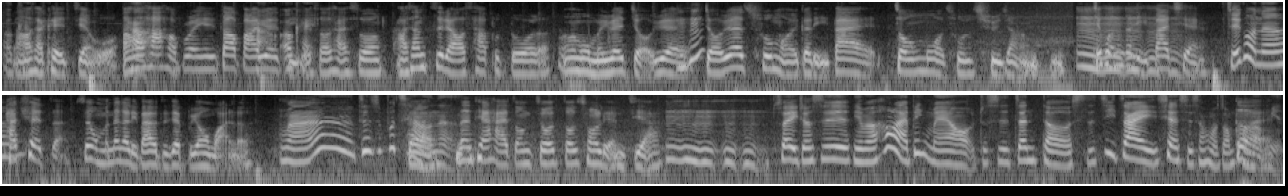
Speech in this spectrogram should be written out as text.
然后才可以见我。然后他好不容易到八月底的时候才说，好像治疗差不多了，嗯，我们约九月九、月初某一个礼拜周末出去这样子。嗯结果那个礼拜前结果呢？他确诊，所以我们那个礼拜就直接不用玩了。哇，真是不巧呢。那天还中周周秋连假。嗯嗯嗯嗯嗯，所以就是你们后来并没有就是真的实际在现实生活中碰到面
